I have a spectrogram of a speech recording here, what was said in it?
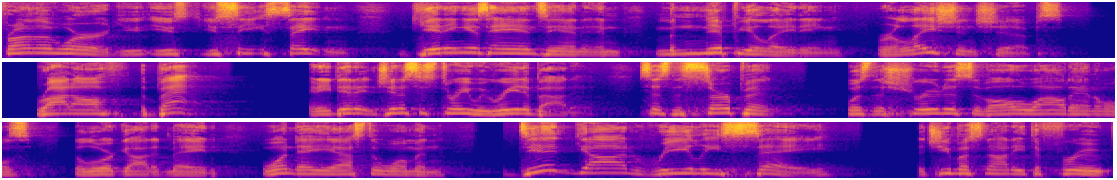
front of the word. You, you, you see Satan getting his hands in and manipulating relationships right off the bat. And he did it in Genesis 3, we read about it. It says, The serpent was the shrewdest of all the wild animals the Lord God had made. One day he asked the woman, Did God really say that you must not eat the fruit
